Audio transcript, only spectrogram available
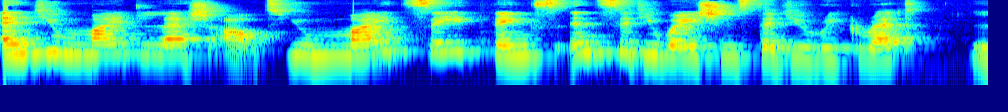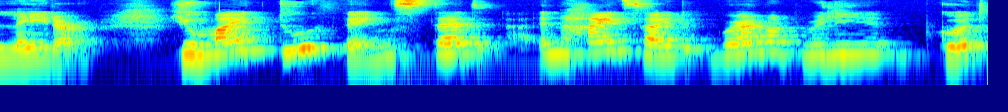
And you might lash out. You might say things in situations that you regret later. You might do things that in hindsight were not really good.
